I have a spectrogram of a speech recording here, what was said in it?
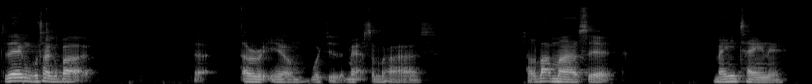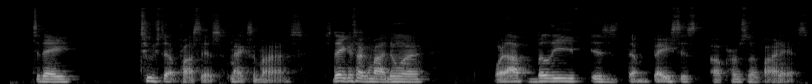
today I'm gonna talk about the third M, which is maximize. Talk about mindset, maintaining. Today, two-step process, maximize. Today we're talking about doing what I believe is the basis of personal finance,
